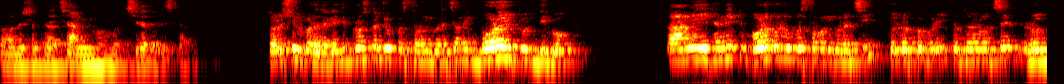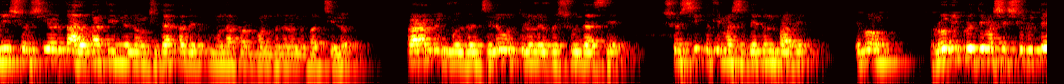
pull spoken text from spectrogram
তোমাদের সাথে আছে আমি মোহাম্মদ সিরাজুল ইসলাম। চলো শুরু করা যাক। এই যে প্রশ্নটি উপস্থাপন করেছি, অনেক বড় একটু উদ্দীপক। তো আমি এখানে একটু বড় করে উপস্থাপন করেছি। তো লক্ষ্য করি, প্রথমে বলছে, রবি, শশী ও তারকা তিনজন অংশীদার, তাদের মুনাফা বন্টনের অনুপাত ছিল। প্রারম্ভিক মূলধন ছিল, উত্তোলনের উপর সুদ আছে। শশী প্রতি মাসে বেতন পাবে এবং রবি প্রতি মাসের শুরুতে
